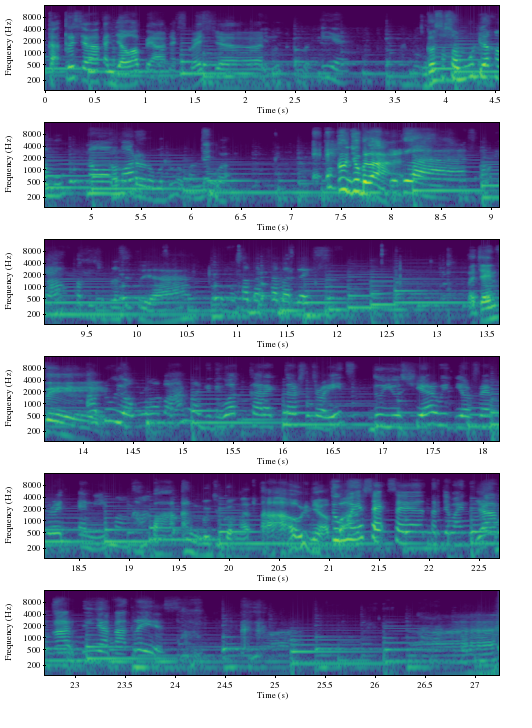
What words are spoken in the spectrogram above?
Kak Kris yang akan jawab ya next question. Iya. Gak usah so muda kamu. Nomor dua eh, eh, 17. 17. Oke. Apa 17 itu ya? Sabar sabar guys. Bacain, Vi. Aduh ya Allah apaan lagi nih? What character traits do you share with your favorite animal? Apaan? Gue juga gak tahu ini apa. Tunggu ya saya, saya terjemahin dulu. Yang artinya Kak Kris. Ah,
